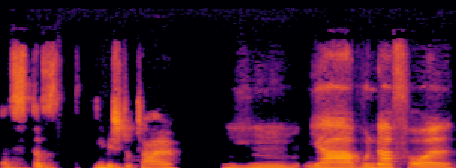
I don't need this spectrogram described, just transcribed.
Das, das liebe ich total. Mhm. Ja, wundervoll.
